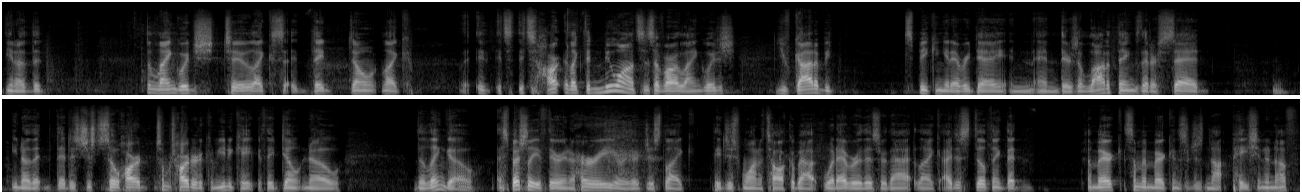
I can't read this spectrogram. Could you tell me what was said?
you know, the the language too. Like they don't like it, it's it's hard. Like the nuances of our language, you've got to be speaking it every day, and and there's a lot of things that are said, you know, that that is just so hard, so much harder to communicate if they don't know the lingo, especially if they're in a hurry or they're just like they just want to talk about whatever this or that. Like I just still think that America, some Americans are just not patient enough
